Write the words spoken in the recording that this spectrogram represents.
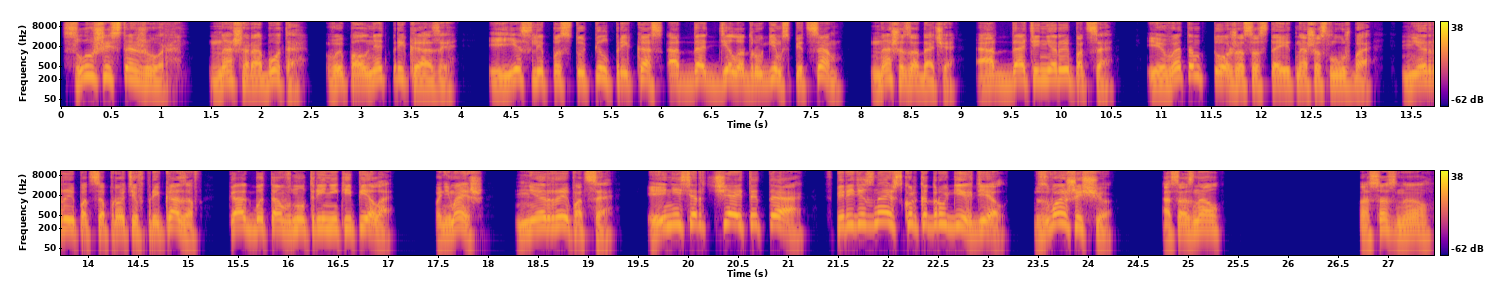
«Слушай, стажер, наша работа — выполнять приказы, и если поступил приказ отдать дело другим спецам, наша задача — отдать и не рыпаться. И в этом тоже состоит наша служба — не рыпаться против приказов, как бы там внутри не кипело. Понимаешь? Не рыпаться. И не серчай ты так. Впереди знаешь, сколько других дел. Взвоишь еще? Осознал? Осознал,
